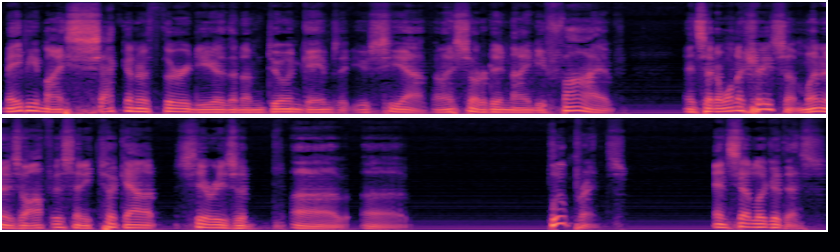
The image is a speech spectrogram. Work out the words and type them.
maybe my second or third year that I'm doing games at UCF. And I started in 95 and said, I want to show you something. Went in his office and he took out a series of uh, uh, blueprints and said, Look at this.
